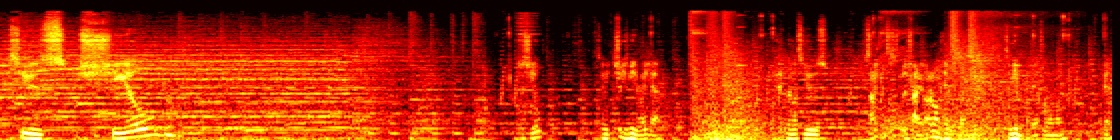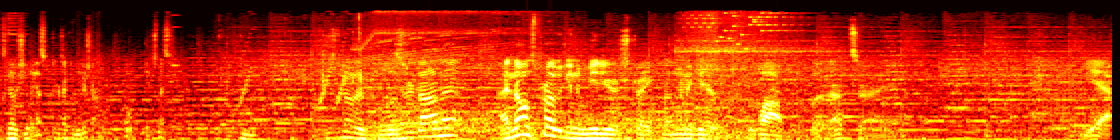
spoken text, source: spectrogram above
Let's use shield. Shield? Let's use. I don't have to. Okay, so shield. There's another blizzard on it. I know it's probably gonna meteor strike, but I'm gonna get whopped, but that's alright. Yeah.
